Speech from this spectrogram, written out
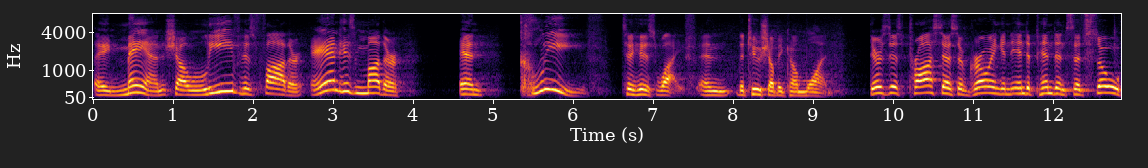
a man shall leave his father and his mother and cleave to his wife, and the two shall become one. There's this process of growing in independence that's so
